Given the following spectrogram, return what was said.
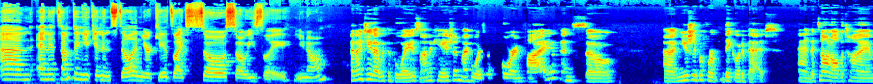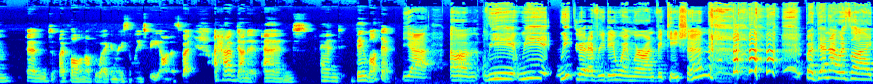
um, and it's something you can instill in your kids like so, so easily, you know? And I do that with the boys on occasion. My boys are four and five. And so um, usually before they go to bed, and it's not all the time. And I've fallen off the wagon recently, to be honest, but I have done it and and they love it. Yeah. Um, we we we do it every day when we're on vacation. but then I was like,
